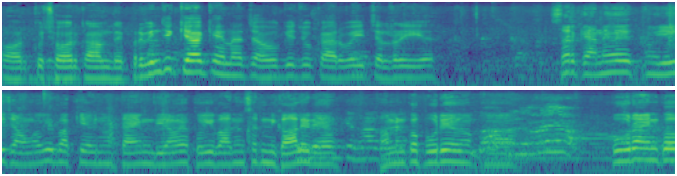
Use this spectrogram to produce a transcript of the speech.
और कुछ और काम दें। प्रवीण जी क्या कहना चाहोगे? जो कार्रवाई चल रही है। सर कहने का यही चाहूँगा कि बाकी इन्होंने टाइम दिया हुआ है कोई बात नहीं सर निकाल ही रहे हैं। हम इनको पूरे पूरा इनको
